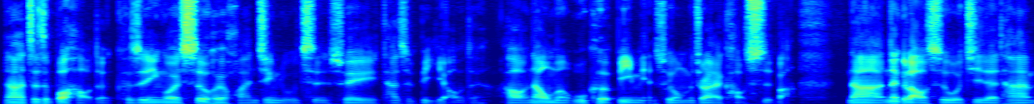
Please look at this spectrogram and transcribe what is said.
那这是不好的。可是因为社会环境如此，所以它是必要的。好，那我们无可避免，所以我们就来考试吧。那那个老师，我记得他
